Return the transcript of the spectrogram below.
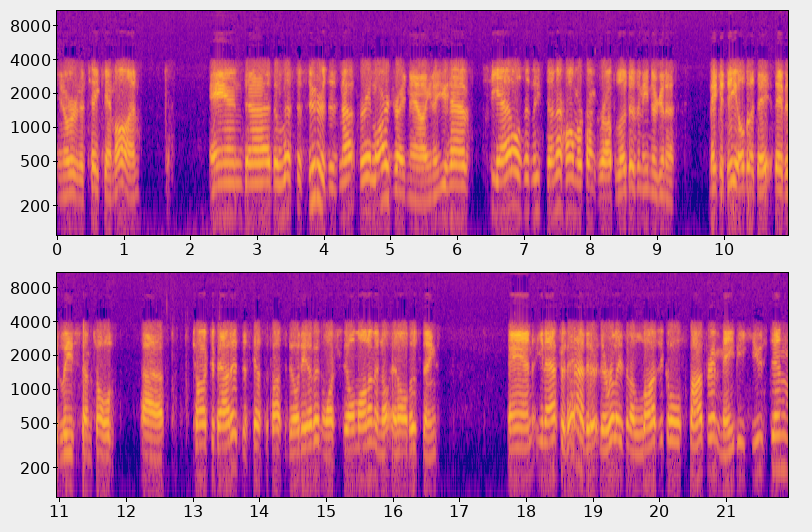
in order to take him on. And uh, the list of suitors is not very large right now. You know, you have Seattle's at least done their homework on Garoppolo. Doesn't mean they're going to make a deal, but they, they've at least, I'm told, uh, talked about it, discussed the possibility of it, and watched film on them and, and all those things. And you know, after that, there, there really isn't a logical spot for him. Maybe Houston.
